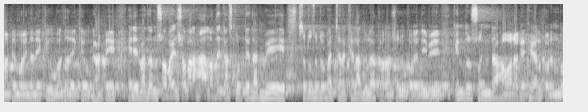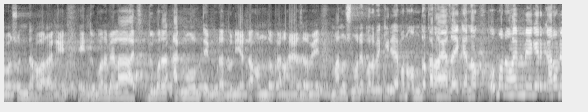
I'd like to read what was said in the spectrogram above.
মাঠে ময়দানে, কেউ বাজারে, কেউ ঘাটে। এর বাজান, সবাই সবার হালতে কাজ করতে থাকবে। ছোট ছোট বাচ্চারা খেলাধুলা করা শুরু করে দিবে। কিন্তু সন্ধ্যা হওয়ার আগে, খেয়াল করেন বাবা, সন্ধ্যা হওয়ার আগে এই দুপুর বেলায় দুপুরের আগ মুহূর্তে পুরা দুনিয়াটা অন্ধকার হয়ে যাবে। মানুষ মনে করবে, কিরে, এমন অন্ধকার হয়ে যায় কেন? ও মনে হয় মেঘের কারণে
